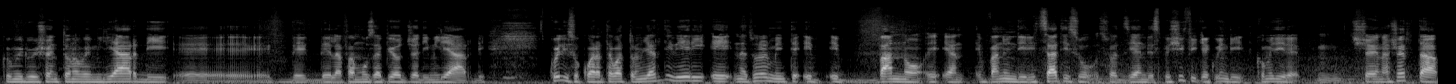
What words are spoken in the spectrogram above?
come i 209 miliardi eh, de, della famosa pioggia di miliardi. Quelli sono 44 miliardi veri e naturalmente e, e vanno, e vanno, indirizzati su, su, aziende specifiche, quindi come dire c'è una certa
